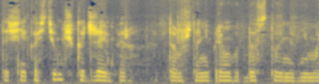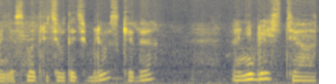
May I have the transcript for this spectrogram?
Точнее, костюмчик и джемпер. Потому что они прям вот достойны внимания. Смотрите, вот эти блески, да? Они блестят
